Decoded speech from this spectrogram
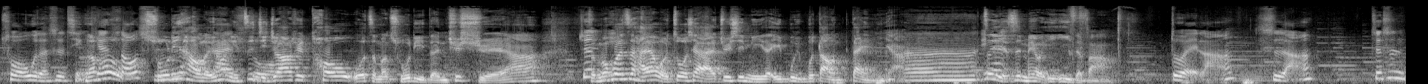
错误的事情，然后先处理好了以后，你自己就要去偷我怎么处理的，你去学啊。怎么会是还要我坐下来巨细靡遗的一步一步到带你啊？嗯，这也是没有意义的吧？对啦，是啊，就是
